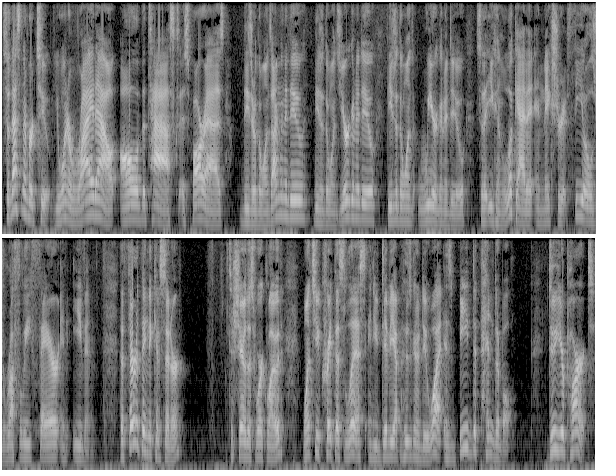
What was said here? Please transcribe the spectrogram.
So that's number two. You want to write out all of the tasks as far as these are the ones I'm going to do, these are the ones you're going to do, these are the ones we're going to do, so that you can look at it and make sure it feels roughly fair and even. The third thing to consider to share this workload once you create this list and you divvy up who's going to do what, is be dependable. Do your part.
